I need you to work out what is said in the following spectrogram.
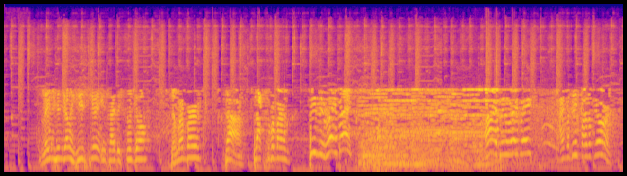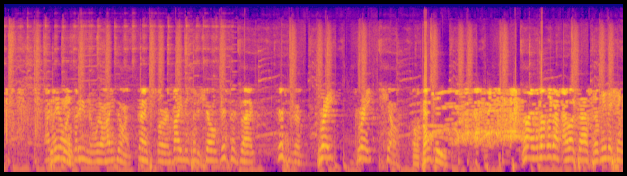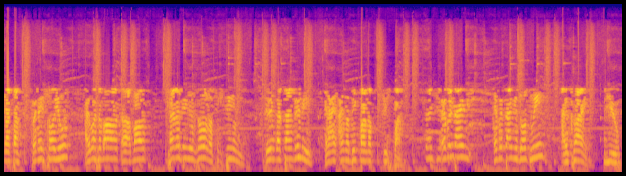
Ladies and gentlemen, he's here inside the studio. Remember the Black Superman, Billy Ray Bates! Hi, Billy Ray Bates! I'm a big fan of yours. How you doing? Good evening, Will. How you doing? Thanks for inviting me to the show. This is like, this is a great, great show. Oh, thank you. No, I remember that. I was uh, reminiscing that uh, when I saw you, I was about uh, about 17 years old or 16 during that time, really. And I, I'm a big fan of this Crispa. Thank you. Every time, Every time you don't win, I cry. You.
